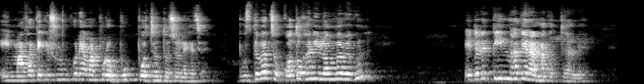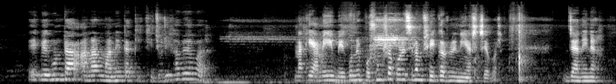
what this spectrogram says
এই মাথা থেকে শুরু করে আমার পুরো বুক পর্যন্ত চলে গেছে। বুঝতে পারছ কতখানি লম্বা বেগুন? এটারে তিন ভাগে রান্না করতে হবে। এই বেগুনটা আনার মানেটা কি? খিচুড়ি খাবে আবার? নাকি আমি বেগুনের প্রশংসা করেছিলাম, সেই কারণে নিয়ে আসছি আবার? জানি না।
